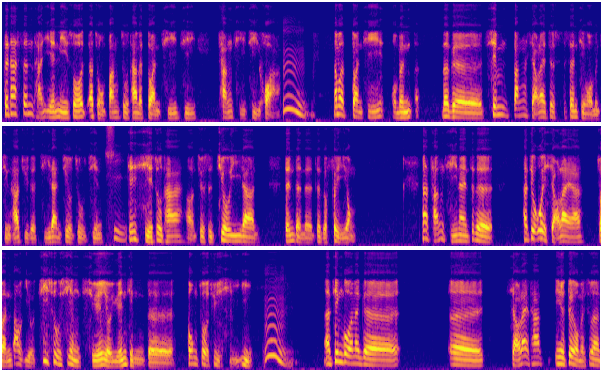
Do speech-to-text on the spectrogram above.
跟他深谈，研拟说要怎么帮助他的短期及长期计划。嗯，那么短期我们。那个先帮小赖就是申请我们警察局的急难救助金，是先协助他啊，就是就医啊等等的这个费用。那长期呢，这个他就为小赖啊转到有技术性、学有远景的工作去洗浴。嗯，那经过那个呃小赖他因为对我们说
